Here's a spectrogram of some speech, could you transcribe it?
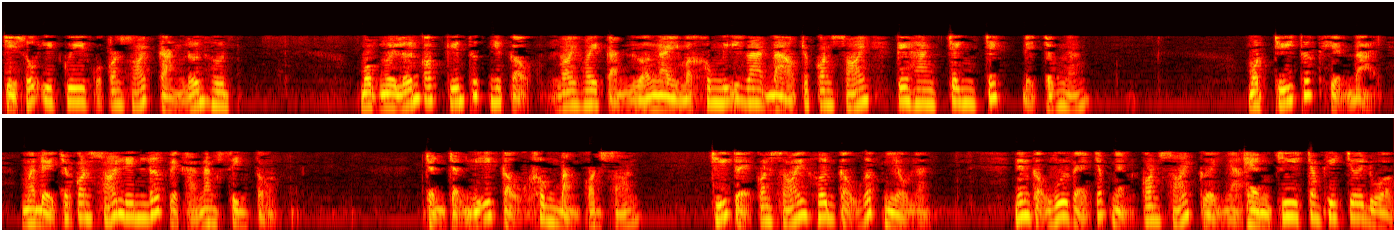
chỉ số IQ của con sói càng lớn hơn. Một người lớn có kiến thức như cậu, loay hoay cả nửa ngày mà không nghĩ ra đào cho con sói cái hang tranh chết để chống nắng. Một trí thức hiện đại mà để cho con sói lên lớp về khả năng sinh tồn. Trần trần nghĩ cậu không bằng con sói. Trí tuệ con sói hơn cậu gấp nhiều lần. Nên cậu vui vẻ chấp nhận con sói cười nhạt. Hèn chi trong khi chơi đùa,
